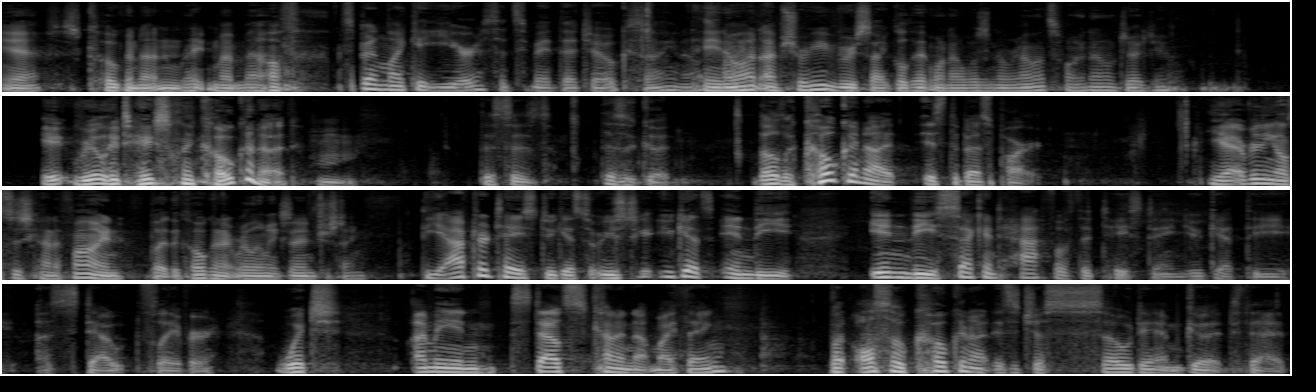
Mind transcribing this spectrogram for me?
Yeah, it's just coconut and right in my mouth. It's been like a year since you made that joke, so you know. Hey, you know what? I'm sure you've recycled it when I wasn't around. That's fine. I don't judge you. It really tastes like coconut. This is this is good. Though the coconut is the best part. Yeah, everything else is kind of fine, but the coconut really makes it interesting. The aftertaste you get so you you get in the in the second half of the tasting you get the a stout flavor, which I mean stout's kind of not my thing, but also coconut is just so damn good that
